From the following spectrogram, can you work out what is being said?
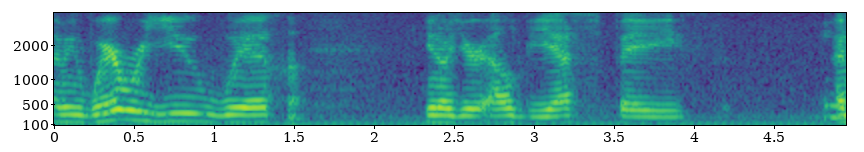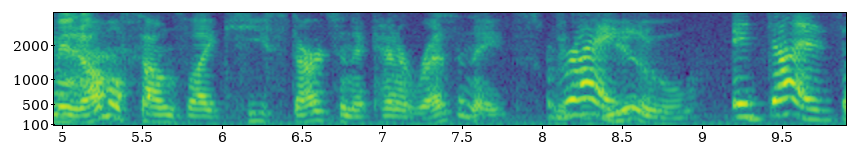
I mean, where were you with, you know, your LDS faith? I mean, it almost sounds like he starts and it kind of resonates with Right. you. It does.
